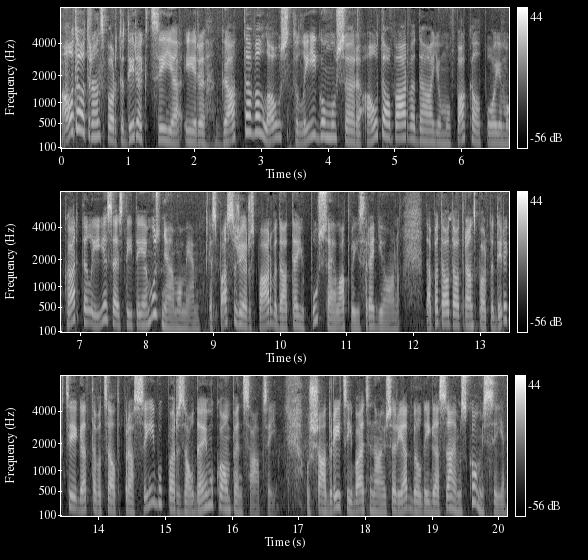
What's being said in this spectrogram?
Autotransporta direkcija ir gatava laust līgumus ar autopārvadājumu pakalpojumu kartelī iesaistītajiem uzņēmumiem, kas pasažierus pārvadā teju pusē Latvijas reģionu. Tāpat autotransporta direkcija gatava celt prasību par zaudējumu kompensāciju. Uz šādu rīcību aicinājusi arī atbildīgā saimas komisija.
